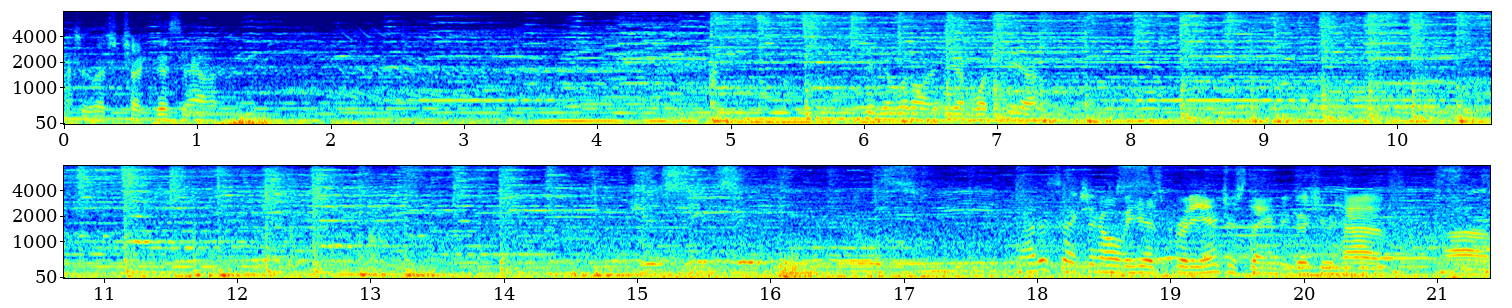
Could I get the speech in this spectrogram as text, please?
Actually, let's check this out. Give you a little idea of what's here. Section over here is pretty interesting because you have um,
